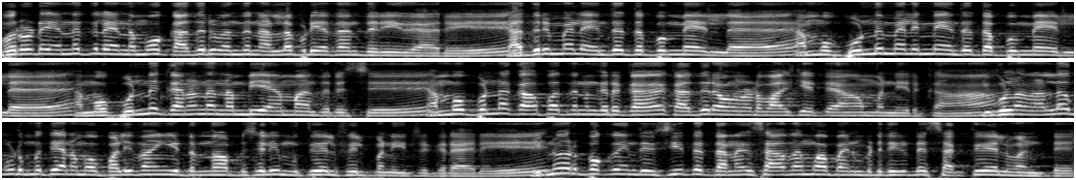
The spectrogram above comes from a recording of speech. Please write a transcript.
அவரோட எண்ணத்துல என்னமோ கதிர் வந்து நல்லபடியா தான் தெரியும் தெரியுறாரு கதிர் மேல எந்த தப்புமே இல்ல. நம்ம பொண்ணு மேலுமே எந்த தப்புமே இல்ல. நம்ம பொண்ணு கண்ணனை நம்பி ஏமாந்துருச்சு. நம்ம பொண்ணை காப்பாத்தணுங்கிறதுக்காக கதிர் அவனோட வாழ்க்கையை தியாகம் பண்ணிருக்கான் இவ்வளவு நல்ல குடும்பத்தையா நம்ம பழி வாங்கிட்டு இருந்தோம் அப்படி சொல்லி முத்துவேல் ஃபீல் பண்ணிட்டு இருக்காரு இன்னொரு பக்கம் இந்த விஷயத்தை தனக்கு சாதகமா பயன்படுத்திக்கிட்டு சக்திவேல் வந்துட்டு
